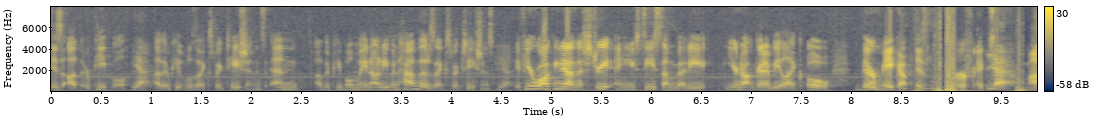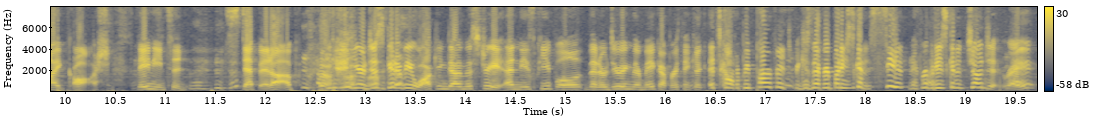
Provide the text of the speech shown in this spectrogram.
is other people, Yeah. other people's expectations, and other people may not even have those expectations. Yeah. If you're walking down the street and you see somebody, you're not going to be like, oh, their makeup is perfect. Yeah. My gosh, they need to step it up. you're just going to be walking down the street, and these people that are doing their makeup are thinking it's got to be perfect because everybody's going to see it and everybody's going to judge it, right?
